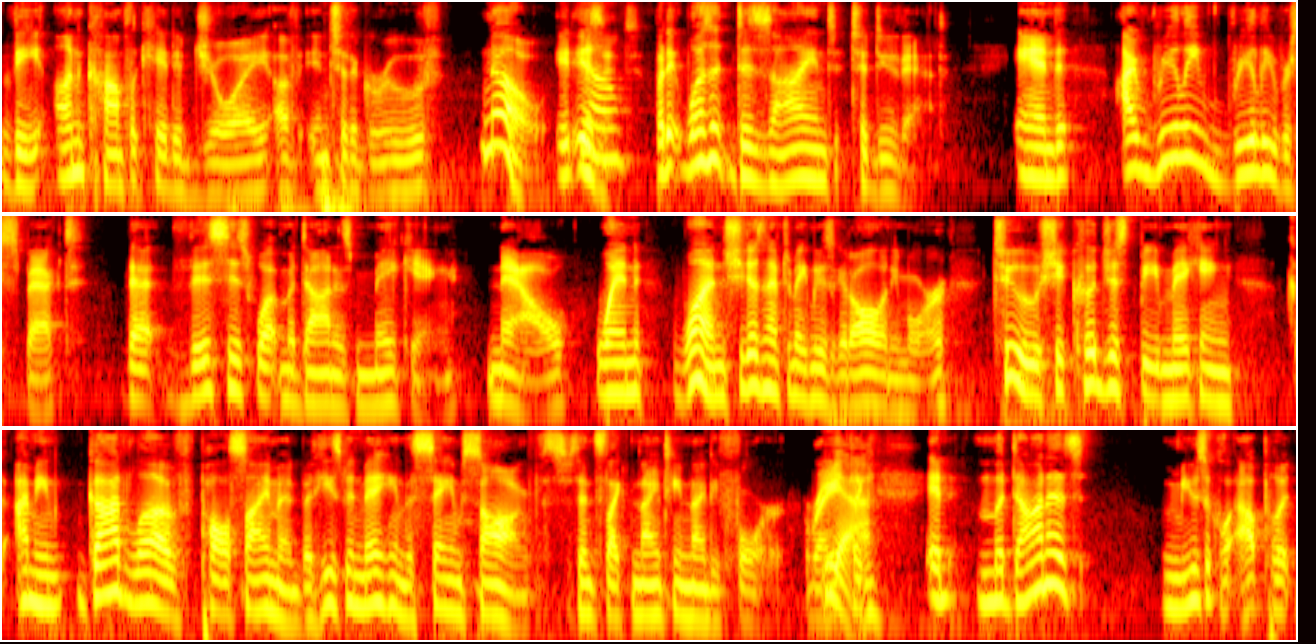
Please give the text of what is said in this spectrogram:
the uncomplicated joy of Into the Groove? No, it isn't. But it wasn't designed to do that. And I really, really respect that this is what Madonna's making now when one, she doesn't have to make music at all anymore. Two, she could just be making I mean, God love Paul Simon, but he's been making the same song since like 1994, right? Yeah. Like, and Madonna's musical output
